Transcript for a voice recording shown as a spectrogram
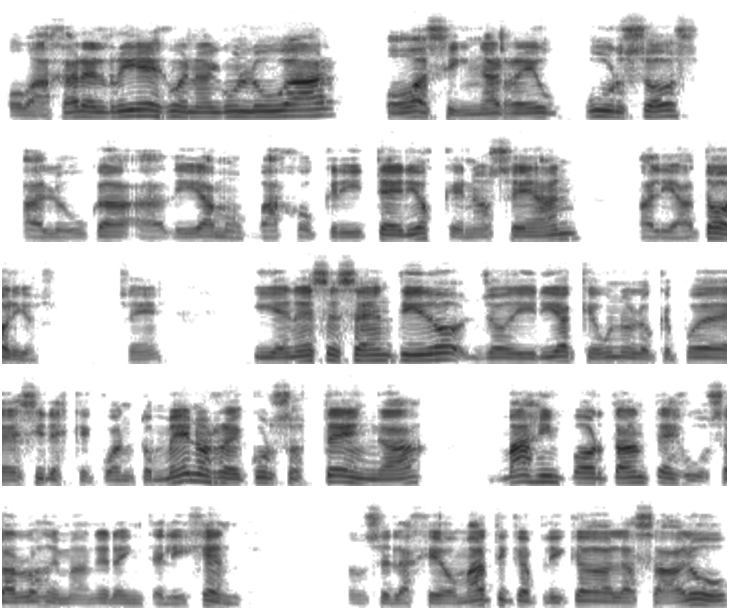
o bajar el riesgo en algún lugar o asignar recursos a, a digamos, bajo criterios que no sean aleatorios. ¿sí? Y en ese sentido, yo diría que uno lo que puede decir es que cuanto menos recursos tenga, más importante es usarlos de manera inteligente. Entonces, la geomática aplicada a la salud,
